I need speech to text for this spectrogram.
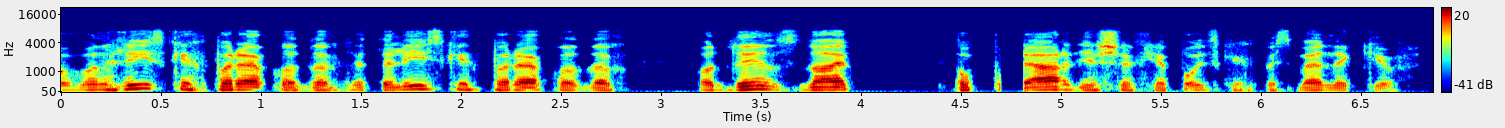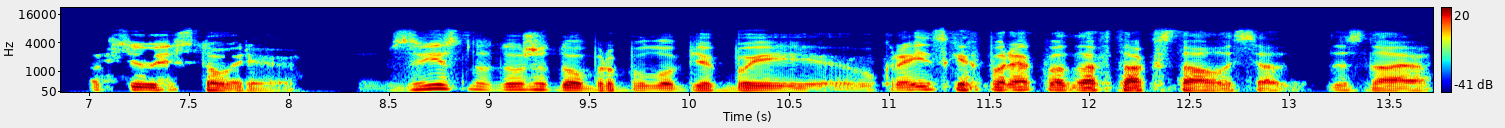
в англійських перекладах, в італійських перекладах один з найпопулярніших японських письменників на всю історію. Звісно, дуже добре було б, якби в українських перекладах так сталося. Не знаю,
